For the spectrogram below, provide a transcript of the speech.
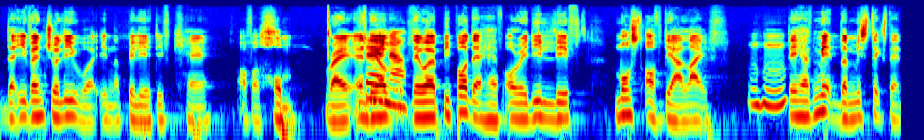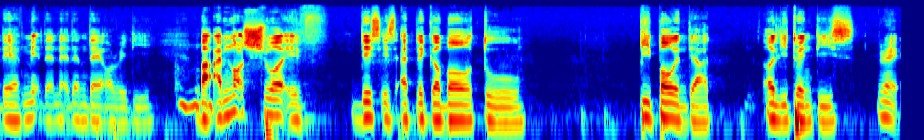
that eventually were in a palliative care of a home right and Fair they were, enough. they were people that have already lived most of their life Mm-hmm. they have made the mistakes that they have made that led them there already mm-hmm. but I'm not sure if this is applicable to people in their early 20s Right.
